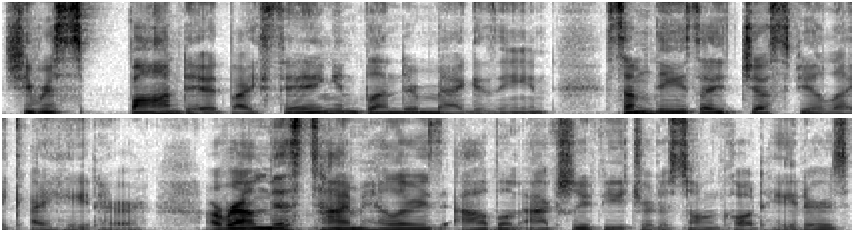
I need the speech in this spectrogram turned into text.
She responded by saying in Blender magazine, Some days I just feel like I hate her. Around this time, Hilary's album actually featured a song called Haters,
